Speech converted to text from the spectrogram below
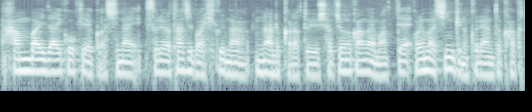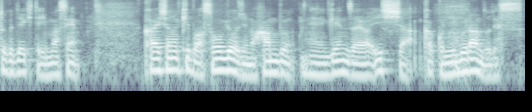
販売代行契約はしない、それは立場低くなるからという社長の考えもあって、これまで新規のクライアントを獲得できていません。会社の規模は創業時の半分、現在は1社、過去2ブランドです。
